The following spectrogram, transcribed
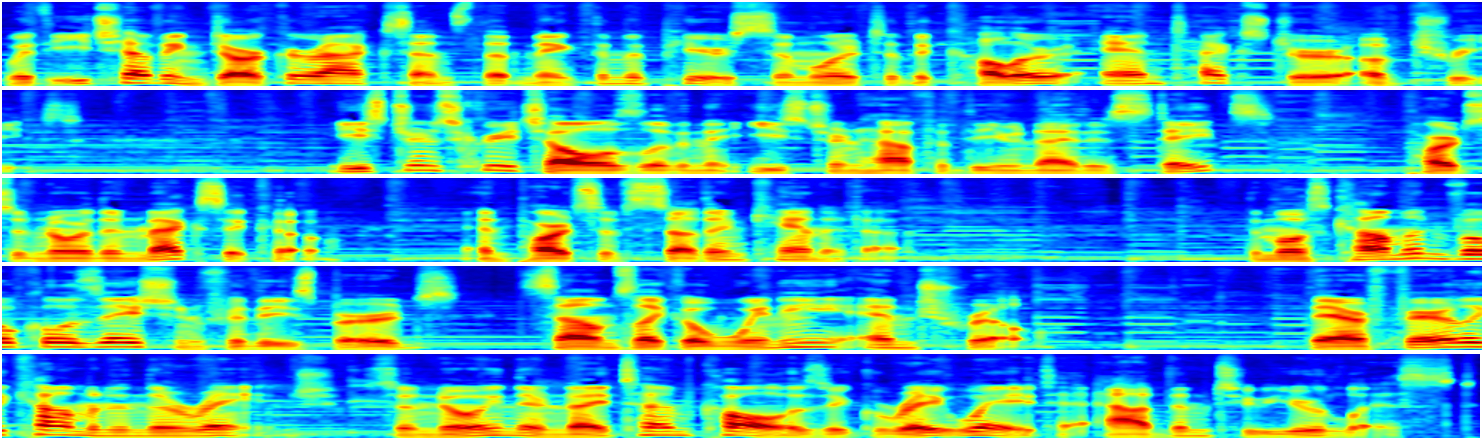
with each having darker accents that make them appear similar to the color and texture of trees. Eastern screech owls live in the eastern half of the United States, parts of northern Mexico, and parts of southern Canada. The most common vocalization for these birds sounds like a whinny and trill. They are fairly common in their range, so knowing their nighttime call is a great way to add them to your list.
